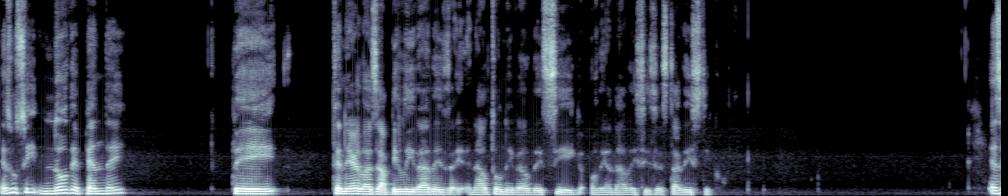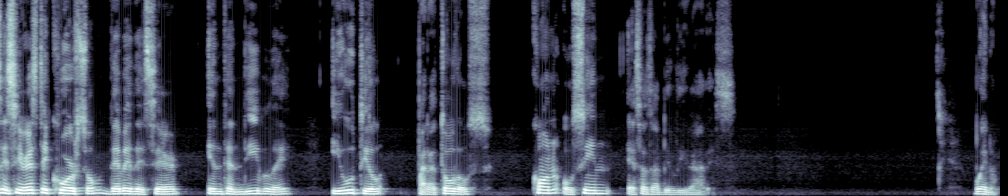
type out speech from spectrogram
eso sí, no depende de tener las habilidades en alto nivel de SIG o de análisis estadístico. Es decir, este curso debe de ser entendible y útil para todos, con o sin esas habilidades. Bueno,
